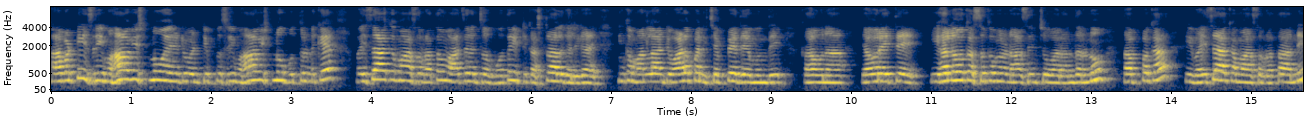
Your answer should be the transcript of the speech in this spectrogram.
కాబట్టి శ్రీ మహావిష్ణువు అయినటువంటి శ్రీ మహావిష్ణువు పుత్రునికే వైశాఖ మాస వ్రతం ఆచరించకపోతే ఇట్టి కష్టాలు కలిగాయి. ఇంకా మనలాంటి వాళ్ళ పని చెప్పేదేముంది? కావున ఎవరైతే ఇహలోక సుఖమును ఆశించు వారందరూ తప్పక ఈ వైశాఖ మాస వ్రతాన్ని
